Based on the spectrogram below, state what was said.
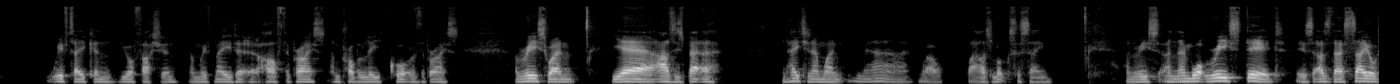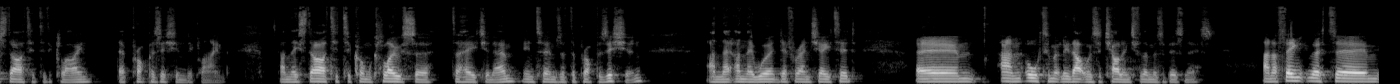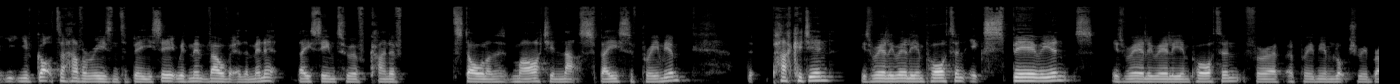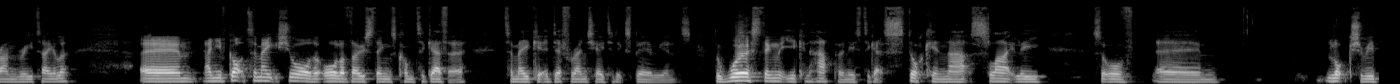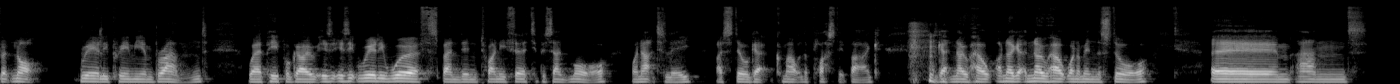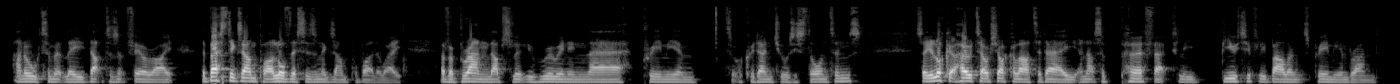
we've taken your fashion and we've made it at half the price and probably quarter of the price. And Reiss went, yeah, ours is better. And H and M went, yeah, well, ours looks the same. And Reiss, and then what Reiss did is, as their sales started to decline, their proposition declined, and they started to come closer to H and M in terms of the proposition, and they and they weren't differentiated. Um, and ultimately, that was a challenge for them as a business. And I think that um, you've got to have a reason to be. You see it with Mint Velvet at the minute. They seem to have kind of stolen a march in that space of premium. The packaging is really, really important. Experience is really, really important for a, a premium luxury brand retailer. Um, and you've got to make sure that all of those things come together to make it a differentiated experience. The worst thing that you can happen is to get stuck in that slightly sort of um, luxury but not really premium brand where people go, is, is it really worth spending 20, 30% more when actually I still get come out with a plastic bag and get no help and I get no help when I'm in the store. Um, and and ultimately that doesn't feel right. The best example, I love this as an example, by the way, of a brand absolutely ruining their premium sort of credentials is Thornton's. So you look at Hotel Chocolat today, and that's a perfectly beautifully balanced premium brand.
